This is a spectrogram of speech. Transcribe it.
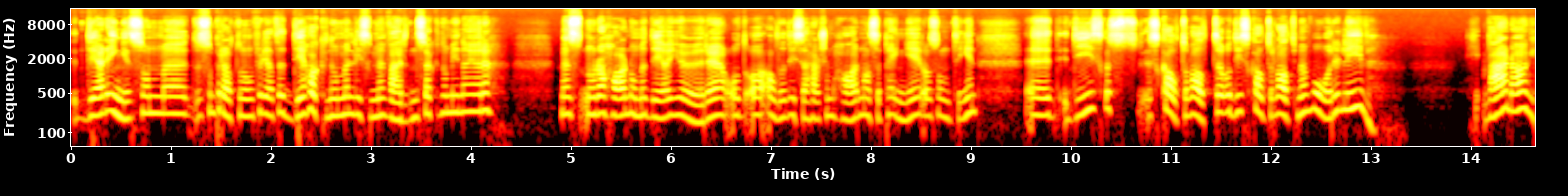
det er det ingen som, som prater om, for det, det har ikke noe med, liksom, med verdensøkonomien å gjøre. Mens når det har noe med det å gjøre, og, og alle disse her som har masse penger og sånne ting, eh, de skal skalte og valte, og de skalter og valter med våre liv. Hver dag.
